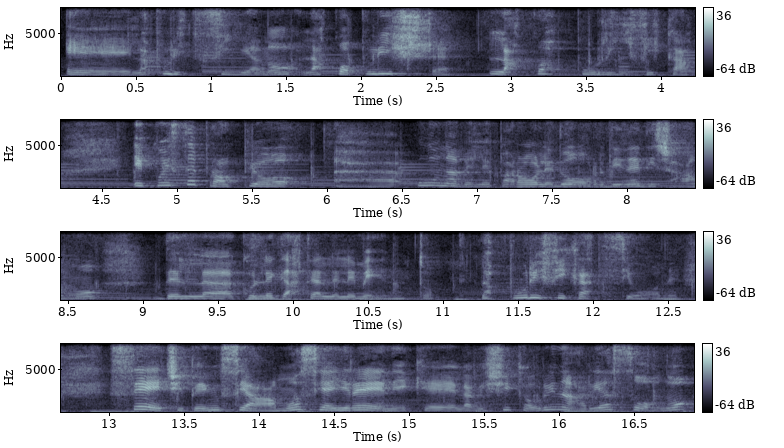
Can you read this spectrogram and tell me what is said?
è la pulizia, no? L'acqua pulisce, l'acqua purifica e questa è proprio eh, una delle parole d'ordine, diciamo, del, collegate all'elemento, la purificazione. Se ci pensiamo, sia i reni che la vescica urinaria sono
